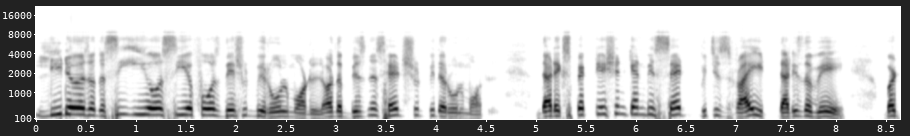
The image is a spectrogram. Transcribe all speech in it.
leaders or the CEOs, CFOs, they should be role model or the business head should be the role model. That expectation can be set, which is right. That is the way. But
